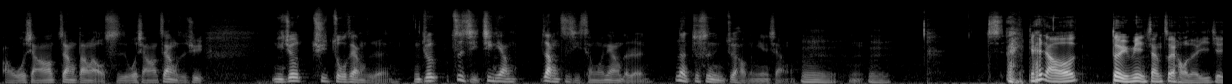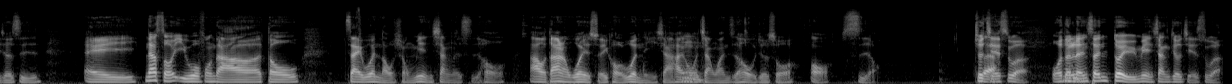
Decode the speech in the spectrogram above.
啊，我想要这样当老师，我想要这样子去，你就去做这样子的人，你就自己尽量让自己成为那样的人，那就是你最好的面相。嗯嗯嗯。哎，刚才讲说，对于面相最好的理解就是，哎、那时候一窝蜂大家都在问老熊面相的时候，啊，我当然我也随口问了一下，他跟我讲完之后，我就说，哦，是哦，就结束了。我的人生对于面相就结束了，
